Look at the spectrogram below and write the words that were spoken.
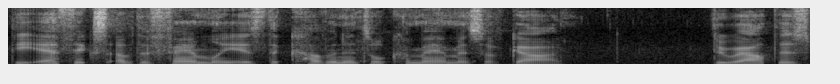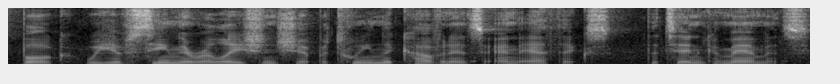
The ethics of the family is the covenantal commandments of God. Throughout this book, we have seen the relationship between the covenants and ethics, the Ten Commandments.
